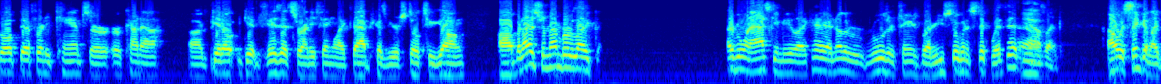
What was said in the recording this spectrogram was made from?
go up there for any camps or, or kind of uh, get get visits or anything like that because we were still too young. Uh, but I just remember like everyone asking me like, "Hey, I know the rules are changed, but are you still going to stick with it?" And Yeah. I was like, I was thinking like,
